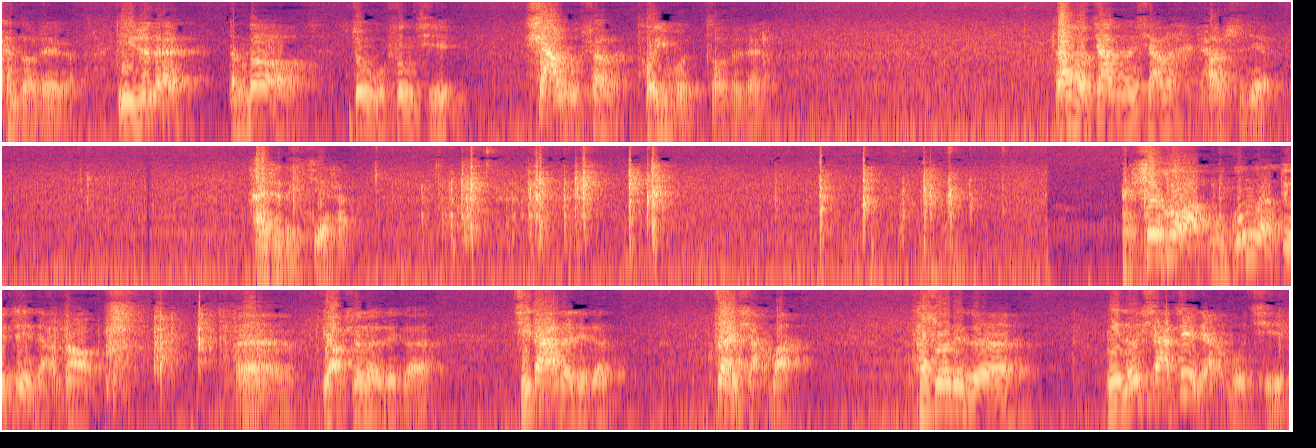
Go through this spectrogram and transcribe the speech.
看走这个，一直在等到中午封棋，下午上头一步走的这个，然后加藤想了很长时间，还是得接上。之后啊，武功呢对这两招，呃，表示了这个极大的这个赞赏吧。他说：“这个你能下这两步棋，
